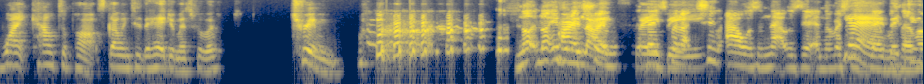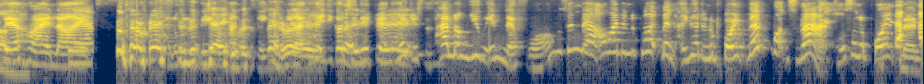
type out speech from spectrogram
white counterparts going to the hairdressers for a trim. Not not even a trim. They spent like two hours and that was it, and the rest yeah, of the day was do their their own. highlights. the rest of the day was their like, hey, you go to the hairdressers. How long you in there for? I was in there. Oh, I had an appointment. You had an appointment? What's that? What's an appointment?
